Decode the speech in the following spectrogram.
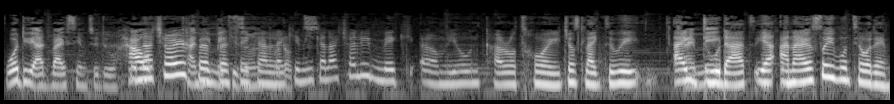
what do you advise him to do? How a natural can fair he make his person own can like him. You can actually make um your own carrot oil, just like the way I, I do make. that. Yeah, and I also even tell them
